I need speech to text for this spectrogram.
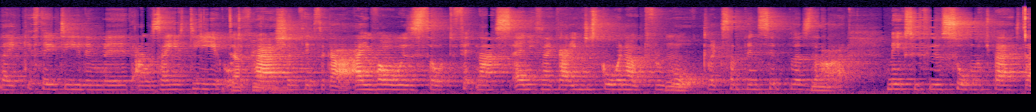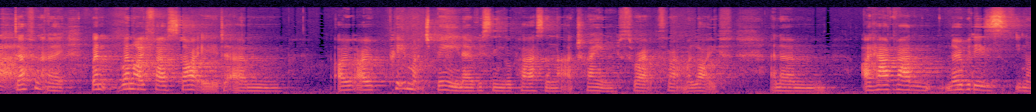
like if they're dealing with anxiety or Definitely. depression, things like that, I've always thought fitness, anything like that, even just going out for a walk, like something simple as that, makes you feel so much better. Definitely. When when I first started, um, I, I've pretty much been every single person that I trained throughout throughout my life, and um, I have had nobody's you know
